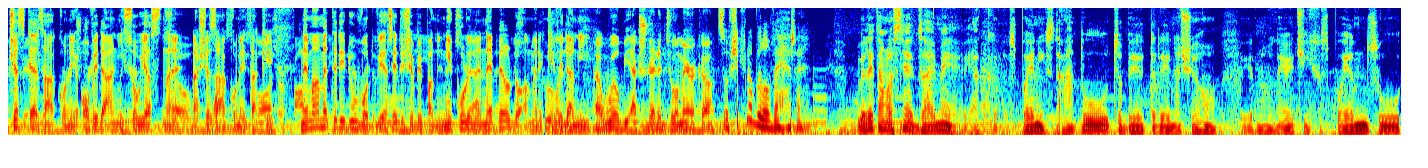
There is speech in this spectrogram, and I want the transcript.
České zákony o vydání jsou jasné, naše zákony taky. Nemáme tedy důvod věřit, že by pan Nikulin nebyl do Ameriky vydaný. Co všechno bylo ve hře? Byly tam vlastně zájmy jak Spojených států, co by tedy našeho jednoho z největších spojenců,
